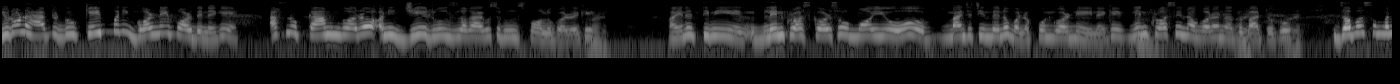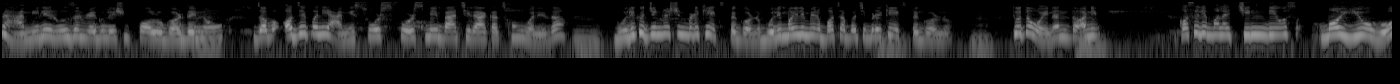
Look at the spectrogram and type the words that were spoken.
you don't have to do केही पनि गर्नै पर्दैन कि? आफ्नो काम गर अनि जे रुल्स लगाएको छ रुल्स फलो गर कि? होइन तिमी लेन क्रस गर्छौ म यो हो मान्छे चिन्दैनौ भनेर फोन गर्ने होइन कि लेन. क्रसै नगर न त बाटोको. जबसम्म हामीले रुल्स एन्ड रेगुलेसन फलो गर्दैनौँ जब अझै पनि हामी सोर्स फोर्समै बाँचिरहेका छौँ भने त भोलिको जेनेरेसनबाट के एक्सपेक्ट गर्नु भोलि मैले मेरो बच्चा बच्चीबाट के. एक्सपेक्ट गर्नु. त्यो त होइन नि त अनि कसैले मलाई चिनिदियोस् म यो हो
